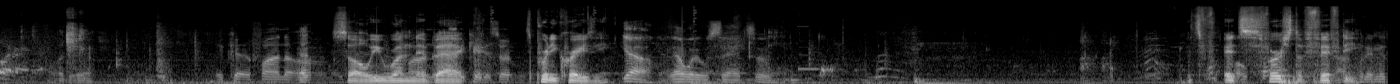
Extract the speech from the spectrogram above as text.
Oh, damn. They couldn't find the. Um, So we running find it back. It's pretty crazy. Yeah, that's what it was saying too. It's it's first to 50. Put in this-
